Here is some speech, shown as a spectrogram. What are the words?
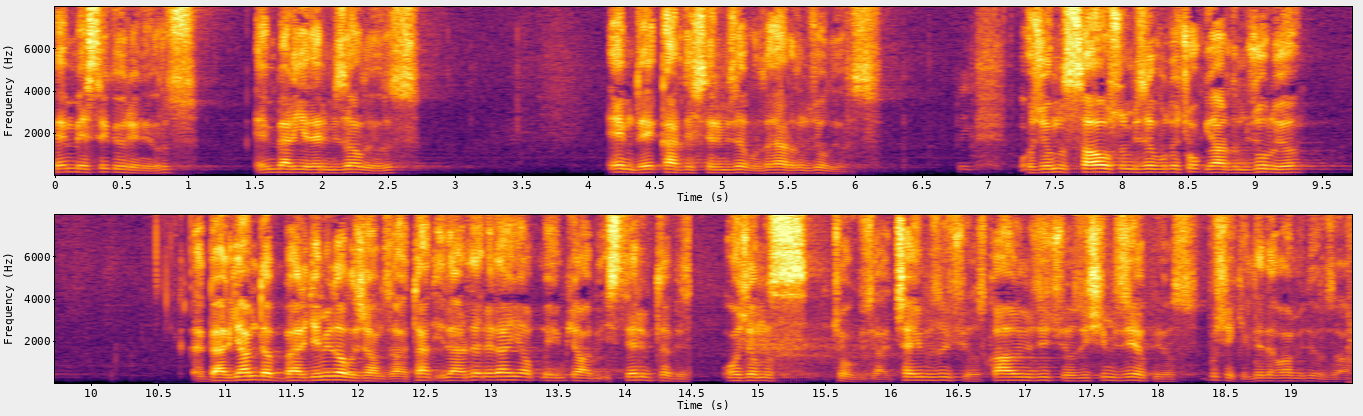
Hem meslek öğreniyoruz. Hem belgelerimizi alıyoruz. Hem de kardeşlerimize burada yardımcı oluyoruz. Hocamız sağ olsun bize burada çok yardımcı oluyor. E, belgem de belgemi de alacağım zaten. İleride neden yapmayayım ki abi? İsterim tabii. Hocamız çok güzel. Çayımızı içiyoruz, kahvemizi içiyoruz, işimizi yapıyoruz. Bu şekilde devam ediyoruz abi.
